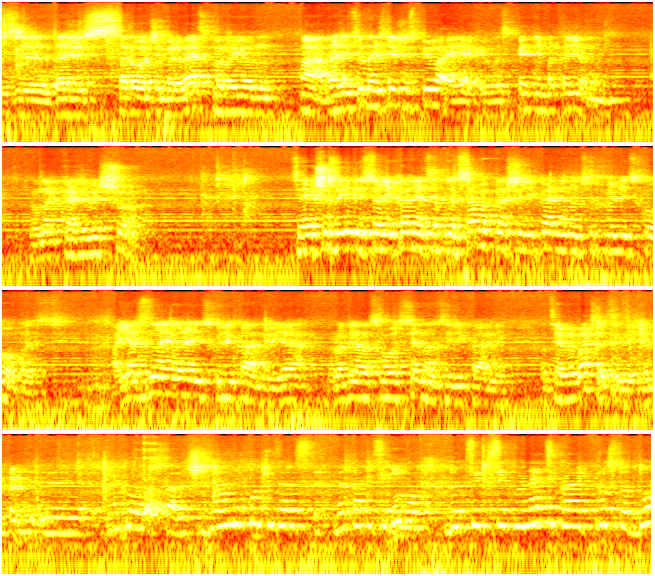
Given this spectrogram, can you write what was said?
з навіть з старого Чемеровецького району. А, навіть цю знайшли, що співає, як і велосипедний батальйон. Вона каже, ви що? Це якщо заїде ця лікарня, це буде саме краща лікарня на всю Хмельницьку область. А я знаю Ленінську лікарню, я родила свого сина в цій лікарні. Оце ви бачили це відео? Е, Микола Вячеславович, я не хочу зараз вертатися Ну. до, до цих всіх. Мене цікавить просто до,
